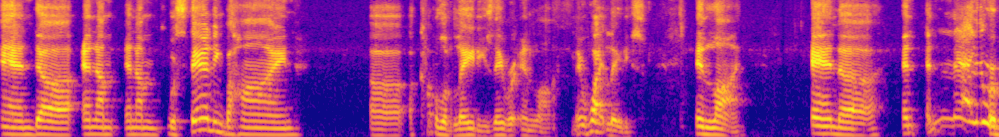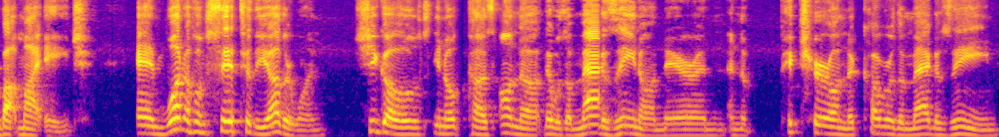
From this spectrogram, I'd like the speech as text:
and uh, and I'm and I'm was standing behind uh, a couple of ladies. They were in line. They were white ladies in line, and uh, and and they were about my age. And one of them said to the other one, she goes, you know, because on the there was a magazine on there, and and the picture on the cover of the magazine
